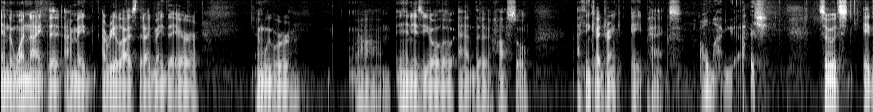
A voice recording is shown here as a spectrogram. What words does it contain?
and the one night that I made, I realized that I'd made the error, and we were um, in Isiolo at the hostel. I think I drank eight packs. Oh my gosh. So it's it,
